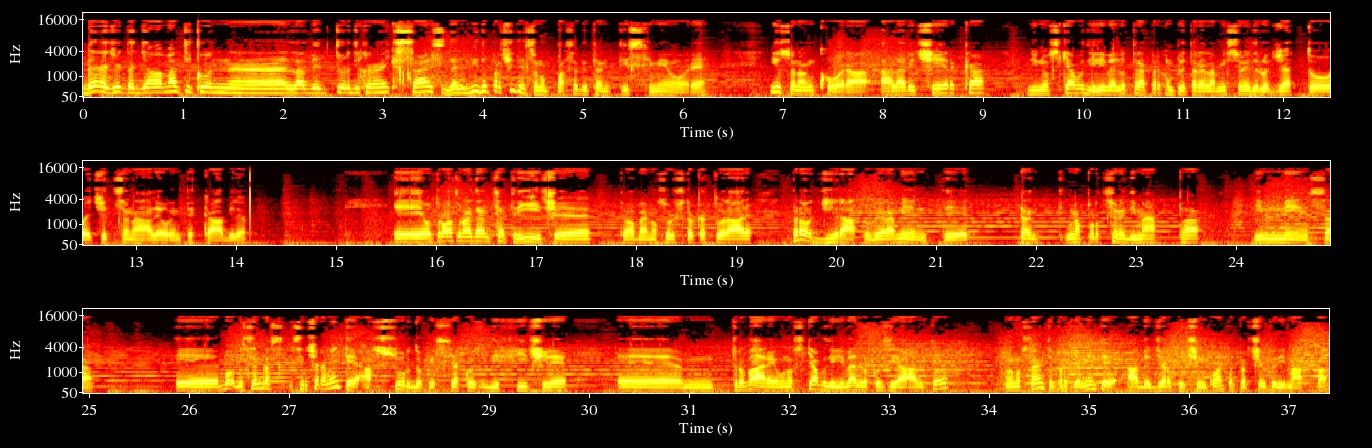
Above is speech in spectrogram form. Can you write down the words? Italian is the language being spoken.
Bene gente andiamo avanti con uh, l'avventura di Conan Exiles. Dal video precedente sono passate tantissime ore. Io sono ancora alla ricerca di uno schiavo di livello 3 per completare la missione dell'oggetto eccezionale o impeccabile. E ho trovato una danzatrice che vabbè non sono riuscito a catturare Però ho girato veramente una porzione di mappa immensa e boh, mi sembra sinceramente assurdo che sia così difficile ehm, trovare uno schiavo di livello così alto, nonostante praticamente abbia girato il 50% di mappa.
